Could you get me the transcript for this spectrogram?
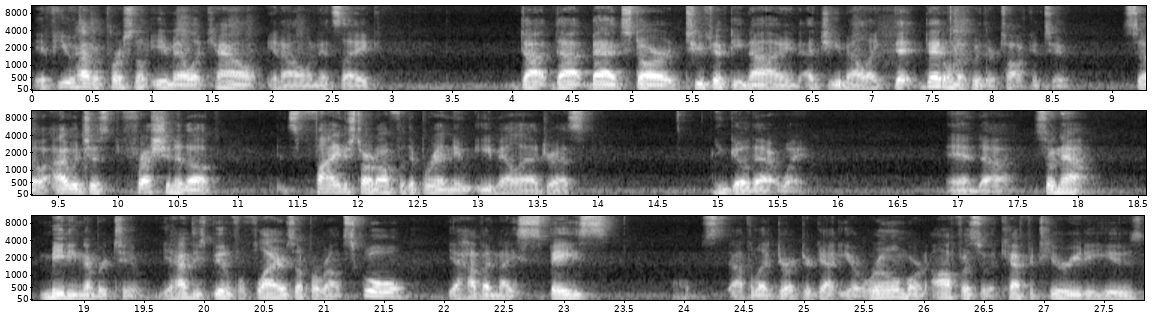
If you have a personal email account, you know, and it's like dot dot bad star 259 at gmail like they, they don't know who they're talking to so i would just freshen it up it's fine to start off with a brand new email address and go that way and uh, so now meeting number two you have these beautiful flyers up around school you have a nice space uh, athletic director got you a room or an office or the cafeteria to use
